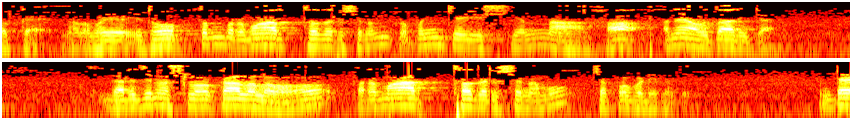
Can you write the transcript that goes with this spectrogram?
ఓకే నలభై యథోక్తం పరమార్థదర్శనం ప్రపంచయిష్యన్నాహ అనే అవతారిక. గడిచిన శ్లోకాలలో పరమార్థ దర్శనము చెప్పబడినది. అంటే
